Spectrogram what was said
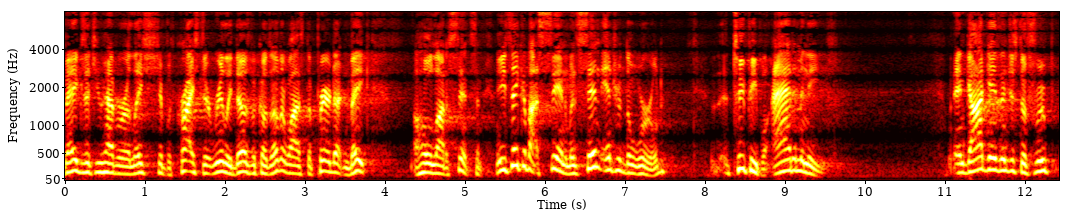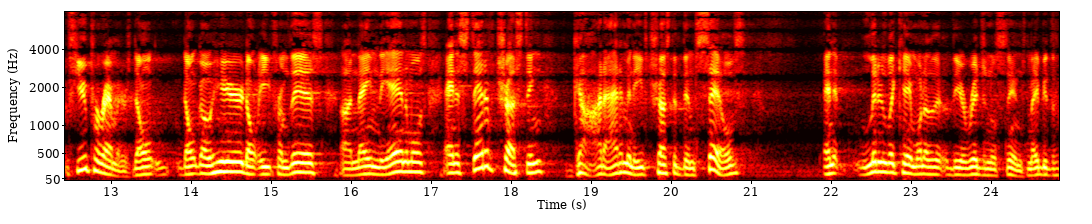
begs that you have a relationship with Christ. It really does, because otherwise the prayer doesn't make a whole lot of sense. And you think about sin. When sin entered the world, two people, Adam and Eve. And God gave them just a few, parameters. Don't, don't go here, don't eat from this, uh, name the animals. And instead of trusting God, Adam and Eve trusted themselves and it literally became one of the, the original sins, maybe the,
